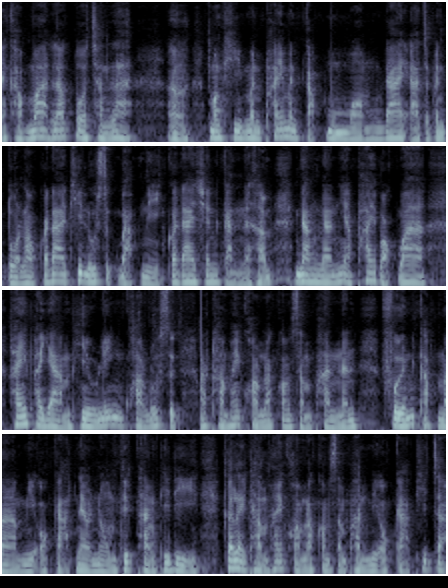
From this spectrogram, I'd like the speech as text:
นะครับว่าแล้วตัวฉันล่ะ บางทีมันไพ่มันกลับมุมมองได้ อาจจะเป็นตัวเราก็ได้ที่รู้สึกแบบนี้ก็ได้เช่นกันนะครับ ดังนั้นเนี่ยไพ่บอกว่าให้พยายามฮิลลิ่งความรู้สึกแล้วทำให้ความรักความสัมพันธ์นั้น ฟื้นกลับมามีโอกาสแนวโน้มทิศทางที่ดี ก็เลยทำให้ความรักความสัมพันธ์มีโอกาสที่จะ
